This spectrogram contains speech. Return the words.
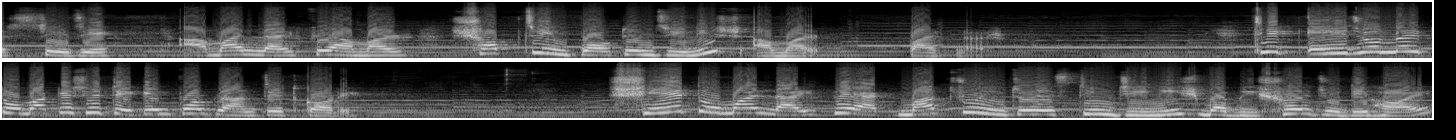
আসছে যে আমার লাইফে আমার সবচেয়ে ইম্পর্টেন্ট জিনিস আমার পার্টনার ঠিক এই জন্যই তোমাকে সে টেকেন ফর গ্রান্টেড করে। সে তোমার লাইফে একমাত্র ইন্টারেস্টিং জিনিস বা বিষয় যদি হয়,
